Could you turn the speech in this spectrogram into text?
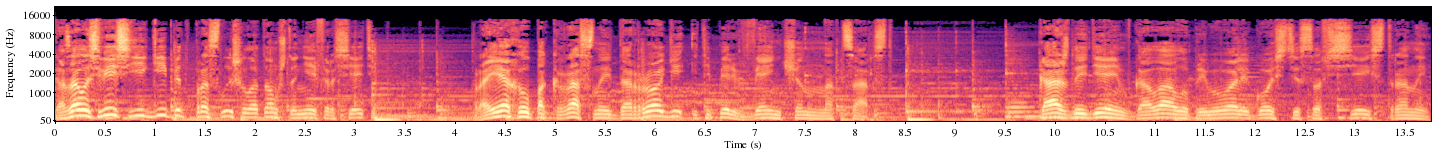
Казалось, весь Египет прослышал о том, что Неферсети проехал по красной дороге и теперь венчан на царство. Каждый день в Галалу прибывали гости со всей страны.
